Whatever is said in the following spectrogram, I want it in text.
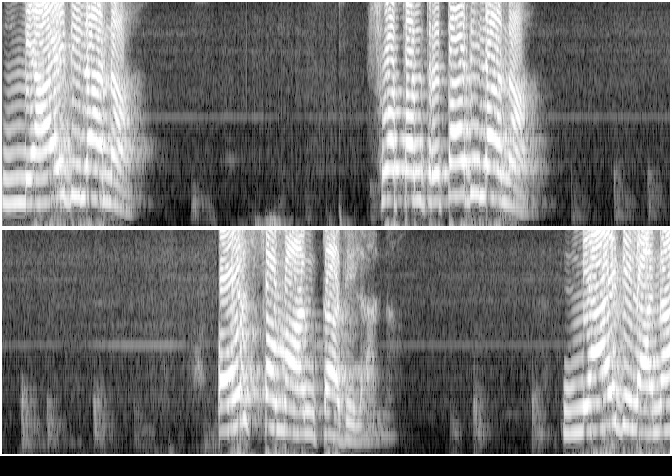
न्याय दिलाना स्वतंत्रता दिलाना और समानता दिलाना। न्याय दिलाना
